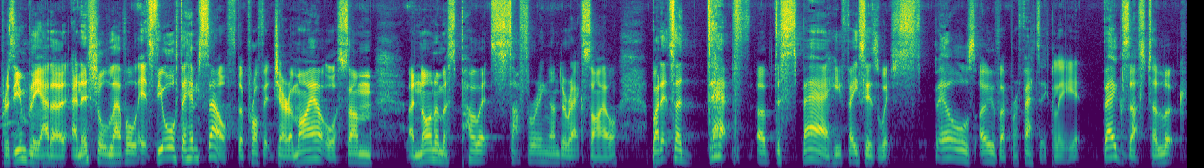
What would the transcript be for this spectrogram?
Presumably, at an initial level, it's the author himself, the prophet Jeremiah, or some anonymous poet suffering under exile. But it's a depth of despair he faces which spills over prophetically. It begs us to look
